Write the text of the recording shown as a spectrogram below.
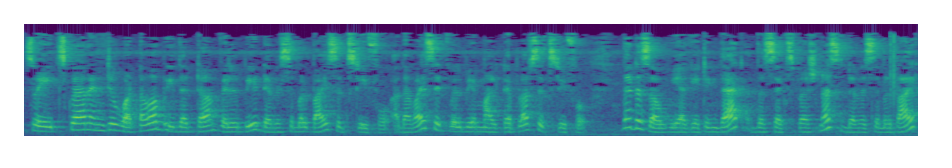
So 8 square into whatever be the term will be divisible by 64. Otherwise it will be a multiple of 64. That is how we are getting that this expression is divisible by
